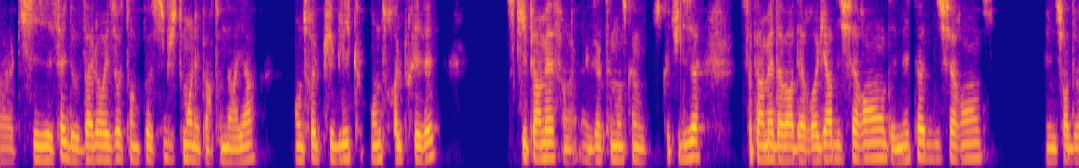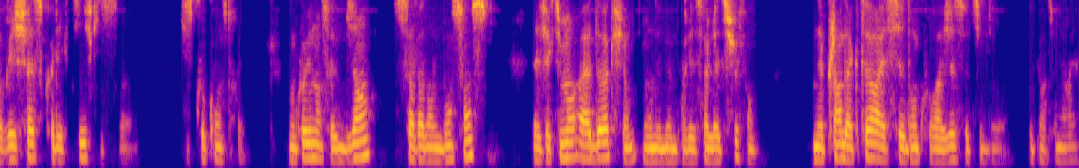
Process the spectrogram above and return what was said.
euh, qui essayent de valoriser autant que possible justement les partenariats entre le public, entre le privé, ce qui permet, enfin, exactement ce que, tu disais, ça permet d'avoir des regards différents, des méthodes différentes, une sorte de richesse collective qui se, co-construit. Donc oui, non, c'est bien, ça va dans le bon sens. effectivement, ad hoc, on n'est même pas les seuls là-dessus. On est plein d'acteurs à essayer d'encourager ce type de, partenariat.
